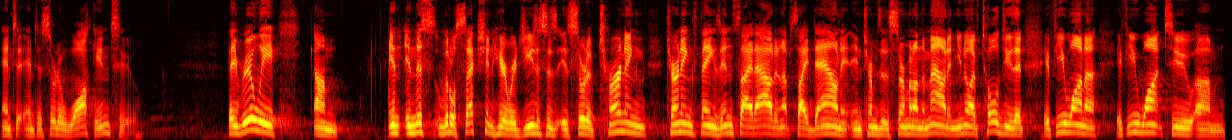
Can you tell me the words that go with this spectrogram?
and to, and to sort of walk into. They really, um, in, in this little section here where Jesus is, is sort of turning, turning things inside out and upside down in, in terms of the Sermon on the Mount. And you know, I've told you that if you, wanna, if you want to, um,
